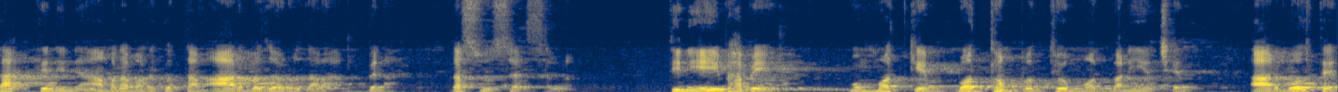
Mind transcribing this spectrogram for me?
রাখতেনি না। আমরা মনে করতাম, আর বোঝা রোজা রাখবে না। রাসুল সাল্লাম তিনি এইভাবে উম্মতকে মধ্যমপন্থী উম্মত বানিয়েছেন আর বলতেন,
